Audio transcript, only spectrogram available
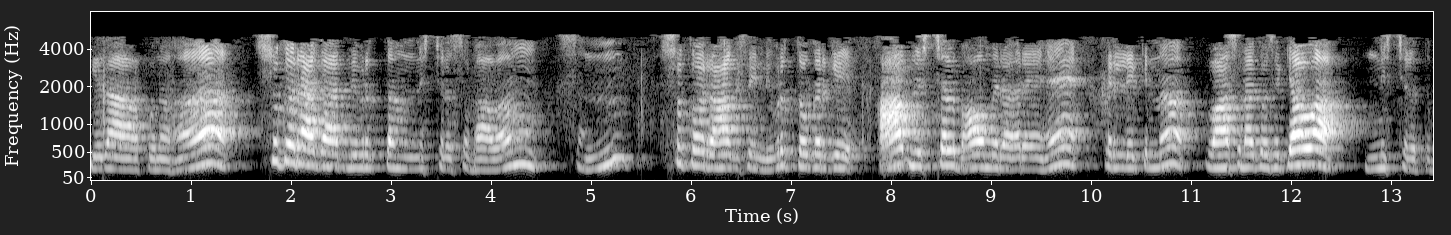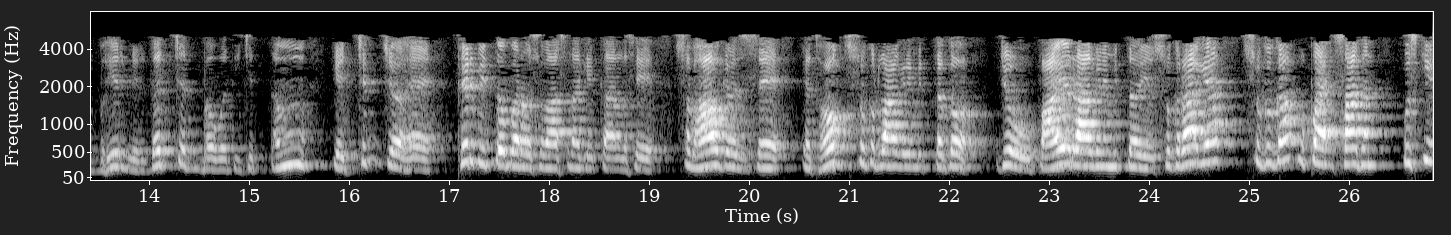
यदा पुनः सुख रागात निवृत्तम निश्चल स्वभाव सन सुख राग से निवृत्त होकर के आप निश्चल भाव में रह रहे हैं, फिर लेकिन वासना को से क्या हुआ? निश्चल बहिर्निर्गछत भवती चित्तम। ये चित्त जो है फिर भी तो पर वासना के कारण से, स्वभाव की वजह से यथोक्त सुख राग निमित्त को, जो उपाय राग निमित्त ये सुख राग या सुख का उपाय, साधन, उसकी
